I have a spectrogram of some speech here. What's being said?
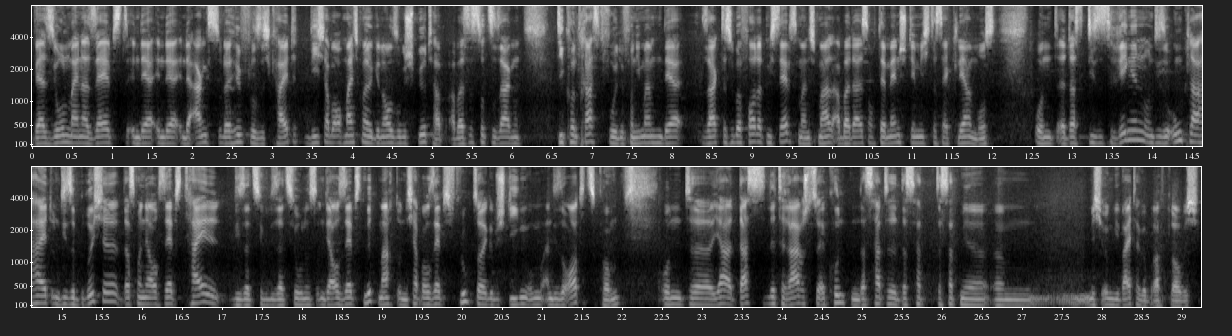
Version meiner selbst in der, in der, in der Angst oder Hilflosigkeit, die ich aber auch manchmal genauso gespürt habe. Aber es ist sozusagen die Kontrastfolie von jemandem, der sagt, das überfordert mich selbst manchmal, aber da ist auch der Mensch, dem ich das erklären muss. Und äh, dass dieses Ringen und diese Unklarheit und diese Brüche, dass man ja auch selbst Teil dieser Zivilisation ist und ja auch selbst mitmacht. Und ich habe auch selbst Flugzeuge bestiegen, um an diese Orte zu kommen. Und äh, ja, das literarisch zu erkunden, das hatte, das hat, das hat mir ähm, mich irgendwie weitergebracht, glaube ich.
